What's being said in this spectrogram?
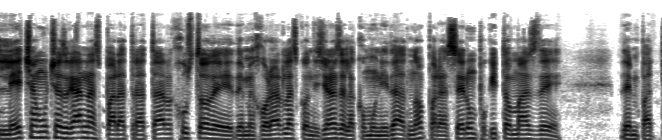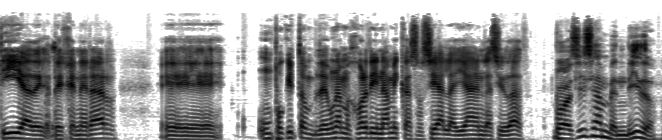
le echa muchas ganas para tratar justo de, de mejorar las condiciones de la comunidad, ¿no? Para hacer un poquito más de, de empatía, de, de generar eh, un poquito de una mejor dinámica social allá en la ciudad, Bueno, así se han vendido,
